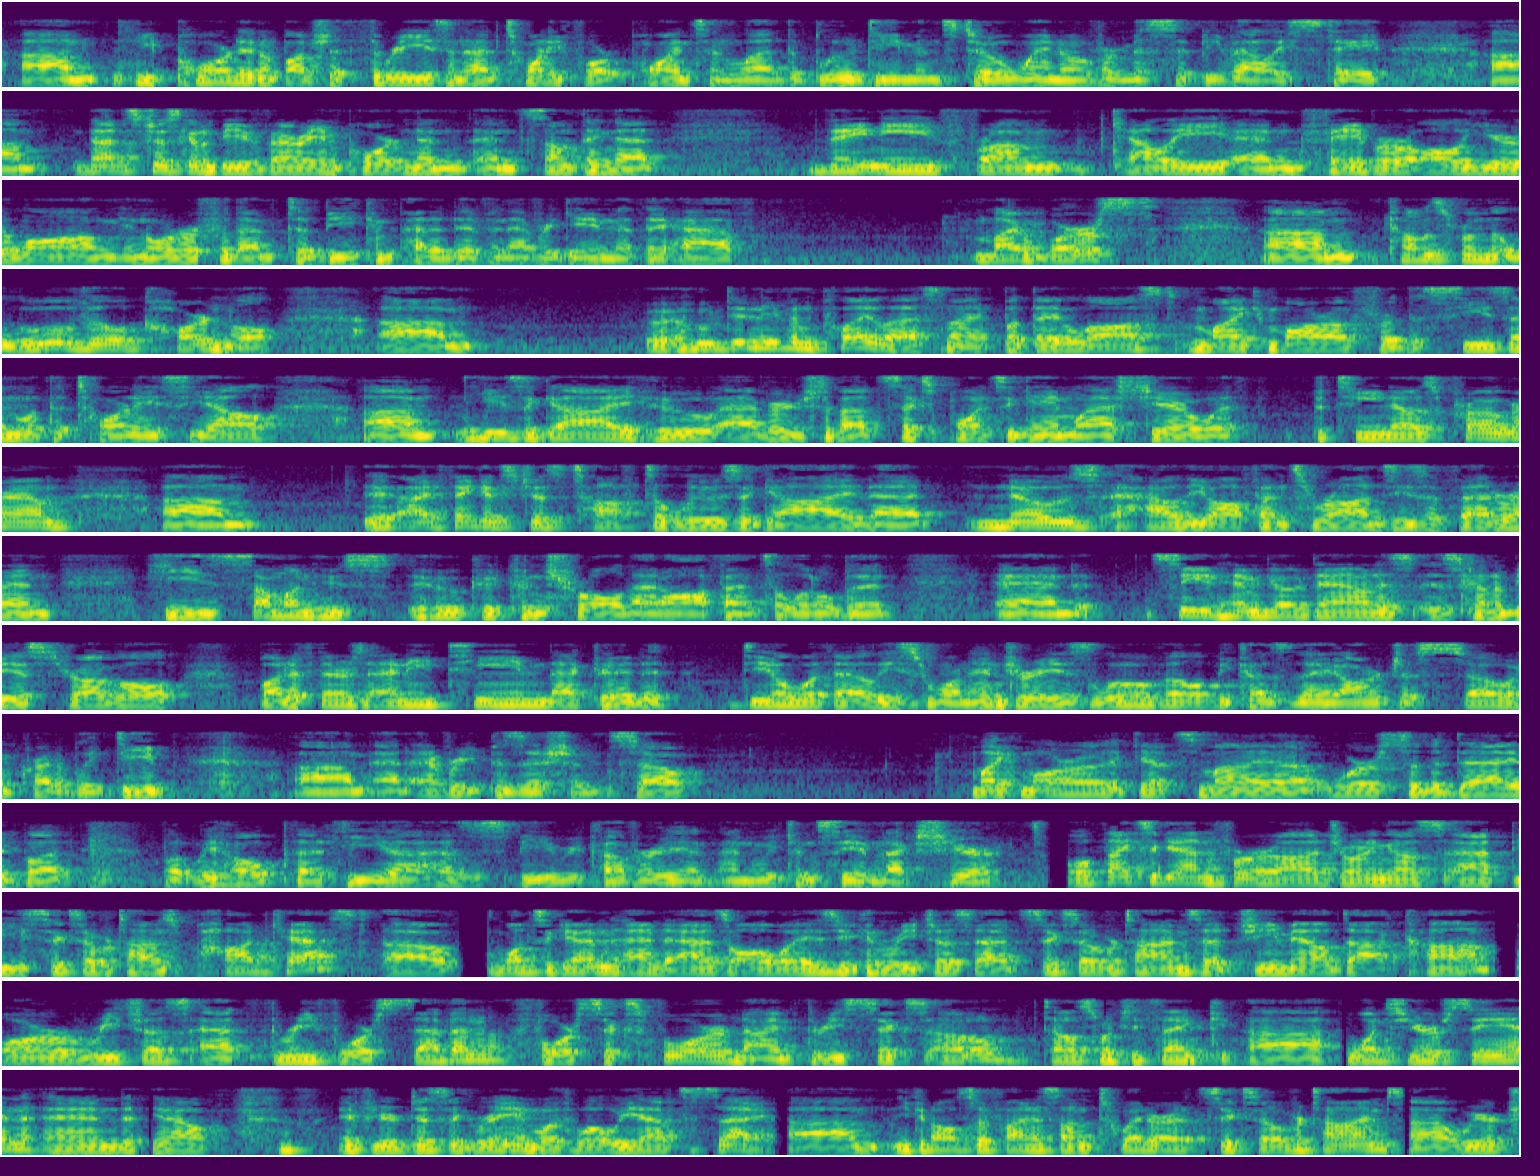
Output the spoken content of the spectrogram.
Um, he poured in a bunch of threes and had 24 points and led the Blue Demons to a win over Mississippi Valley State. Um, that's just going to be very important and, and something that they need from Kelly and Faber all year long in order for them to be competitive in every game that they have. My worst um, comes from the Louisville Cardinal, um, who didn't even play last night, but they lost Mike Marra for the season with a torn ACL. Um, he's a guy who averaged about six points a game last year with Pitino's program. Um, I think it's just tough to lose a guy that knows how the offense runs. He's a veteran. He's someone who's who could control that offense a little bit. And seeing him go down is is going to be a struggle. But if there's any team that could deal with at least one injury is Louisville because they are just so incredibly deep um, at every position. So Mike Marra gets my uh, worst of the day, but but we hope that he uh, has a speedy recovery and, and, we can see him next year. Well, thanks again for uh, joining us at the Six Overtimes podcast. Uh, once again, and as always, you can reach us at sixovertimes at gmail.com or reach us at 347-464-9360. Tell us what you think, uh, what you're seeing, and, you know, if you're disagreeing with what we have to say. Um, you can also find us on Twitter at Six Overtimes. Uh, we are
